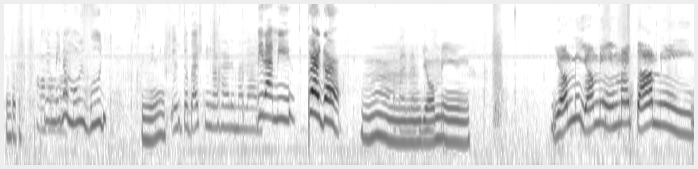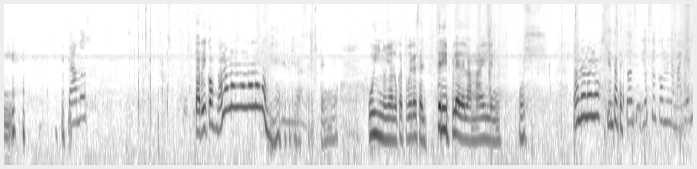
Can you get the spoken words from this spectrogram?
Siéntate. Se mira muy good. Sí. It's the best thing I had in my life. Mira mi burger. Mmm, yummy. Yummy, yummy in my tummy. Estamos. ¿Está rico? No, no, no, no, no, no, no. Miren qué te quiere hacer este niño. Uy, no, ya Luca, tú eres el triple de la Mailen. Uy. No, no, no, no. Siéntate, Entonces, yo soy como la Marlene.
